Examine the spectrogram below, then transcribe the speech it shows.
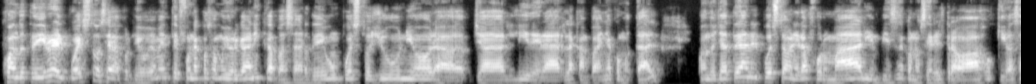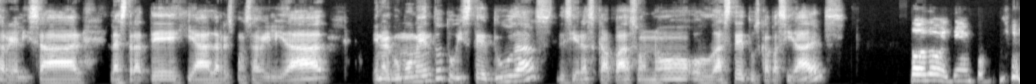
cuando te dieron el puesto, o sea, porque obviamente fue una cosa muy orgánica pasar de un puesto junior a ya liderar la campaña como tal, cuando ya te dan el puesto de manera formal y empiezas a conocer el trabajo que ibas a realizar, la estrategia, la responsabilidad, ¿en algún momento tuviste dudas de si eras capaz o no, o dudaste de tus capacidades? Todo el tiempo,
